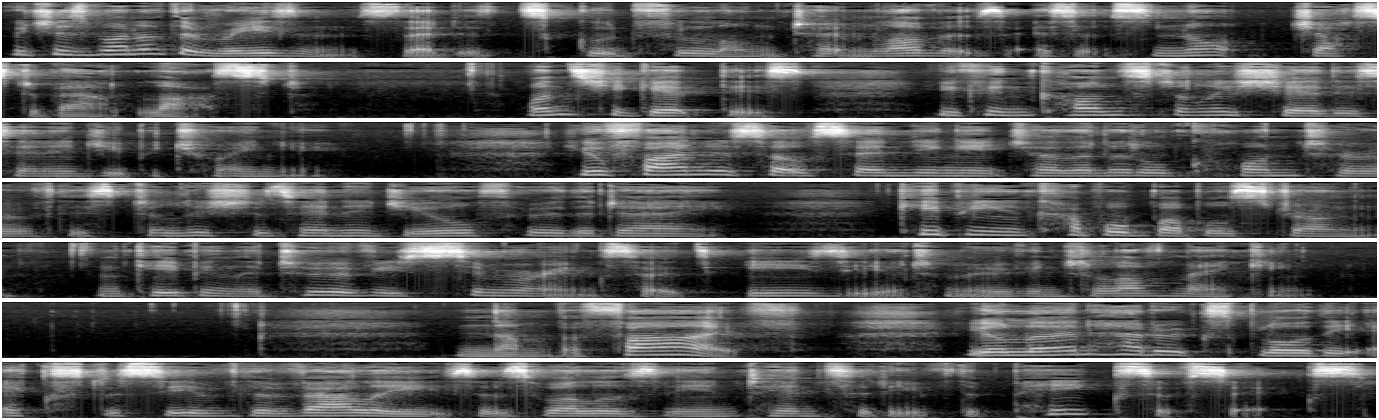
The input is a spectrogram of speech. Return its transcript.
which is one of the reasons that it's good for long term lovers, as it's not just about lust. Once you get this, you can constantly share this energy between you. You'll find yourself sending each other little quanta of this delicious energy all through the day, keeping a couple bubbles strong and keeping the two of you simmering so it's easier to move into lovemaking. Number five, you'll learn how to explore the ecstasy of the valleys as well as the intensity of the peaks of sex.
